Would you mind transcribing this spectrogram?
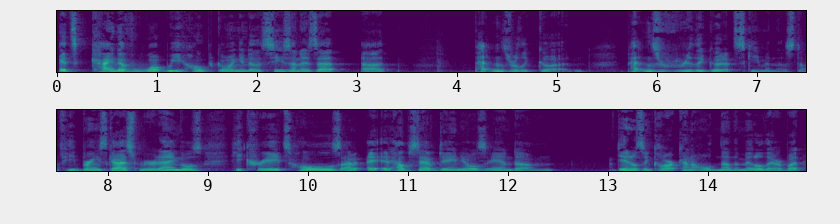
It's kind of what we hoped going into the season is that uh, really good. Pettine's really good at scheming this stuff. He brings guys from weird angles. He creates holes. I, it helps to have Daniels and um, Daniels and Clark kind of holding down the middle there, but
